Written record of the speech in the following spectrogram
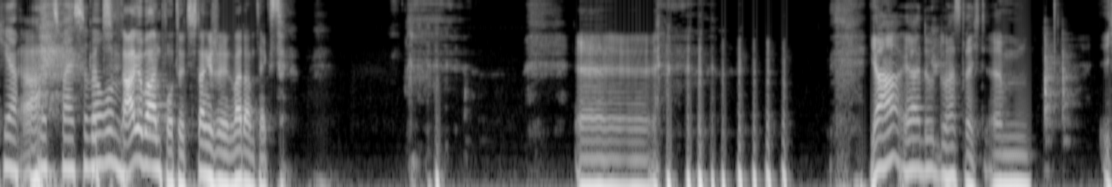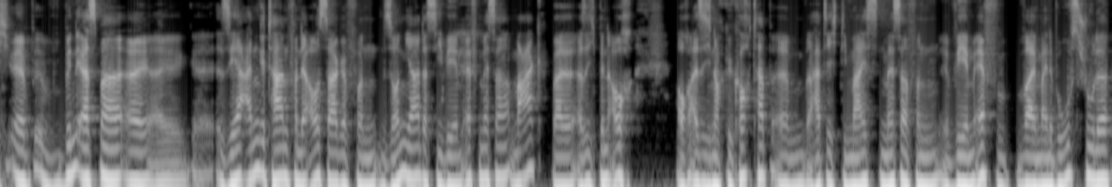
Tja, Ah, jetzt weißt du Gut, warum. Frage beantwortet. Dankeschön. Weiter am Text. Äh, ja, ja, du, du hast recht. Ähm, ich äh, bin erstmal äh, äh, sehr angetan von der Aussage von Sonja, dass sie WMF-Messer mag, weil also ich bin auch auch als ich noch gekocht habe, ähm, hatte ich die meisten Messer von WMF, weil meine Berufsschule,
